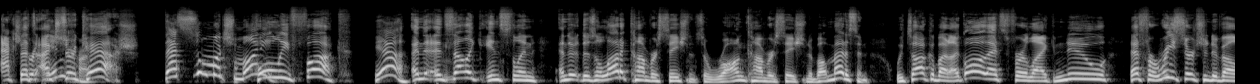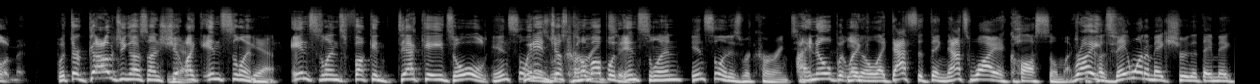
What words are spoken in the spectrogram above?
extra That's extra income? cash. That's so much money. Holy fuck. yeah. And it's not like insulin, and there, there's a lot of conversation. It's a wrong conversation about medicine. We talk about it like, oh, that's for like new, that's for research and development. But they're gouging us on shit Yeah. like insulin. Yeah. Insulin's fucking decades old. Insulin We didn't just come up with too. insulin. Insulin is recurring too. I know, but You like- know, like that's the thing. That's why it costs so much. Right. Because they want to make sure that they make,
